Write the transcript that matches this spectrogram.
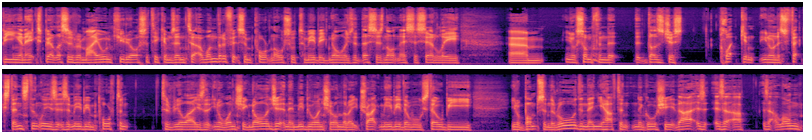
being an expert, this is where my own curiosity comes into it. I wonder if it's important also to maybe acknowledge that this is not necessarily, um, you know, something that, that does just click and you know and is fixed instantly. Is, is it maybe important to realise that you know once you acknowledge it and then maybe once you're on the right track, maybe there will still be, you know, bumps in the road, and then you have to negotiate that. Is is it a is it a long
